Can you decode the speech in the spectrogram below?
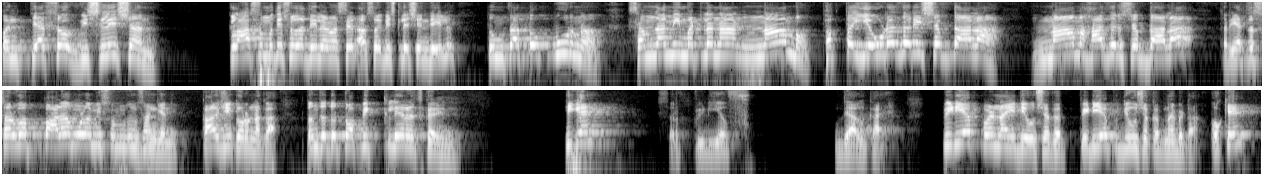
पण त्याचं विश्लेषण क्लासमध्ये सुद्धा दिलं नसेल असं विश्लेषण देईल. तुमचा तो पूर्ण. समजा मी म्हटलं ना नाम फक्त एवढा जरी शब्द आला नाम हा जर शब्द आला तर याचं सर्व पाळमुळं मी समजून सांगेन. काळजी करू नका. तुमचा तो टॉपिक क्लिअरच करेन. ठीक आहे? सर पीडीएफ द्याल काय? पीडीएफ पण नाही देऊ शकत. पीडीएफ देऊ शकत नाही बेटा. ओके?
